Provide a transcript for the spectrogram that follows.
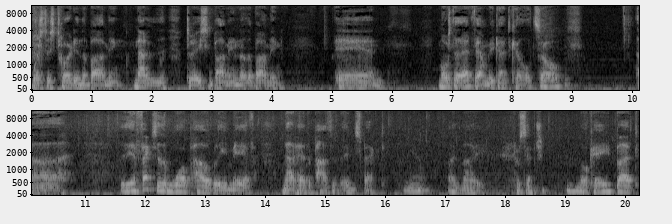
was destroyed in the bombing, not in the Dresden bombing, another bombing. And most of that family got killed. So uh, the effects of the war probably may have not had a positive impact yeah. on my perception. Mm-hmm. Okay, but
